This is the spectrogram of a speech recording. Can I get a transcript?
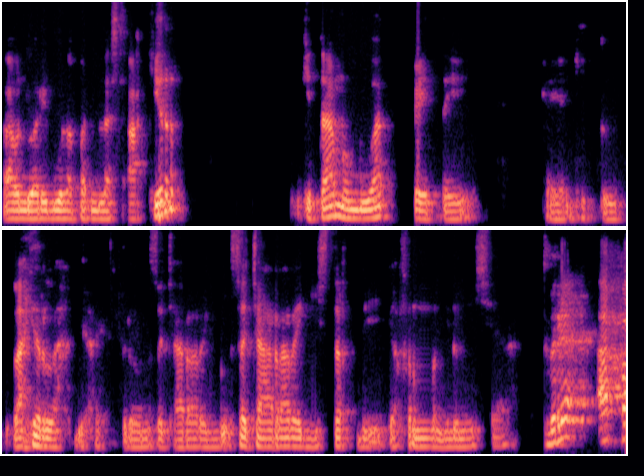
tahun 2018 akhir kita membuat PT kayak gitu. Lahirlah Beehive Drone secara regu, secara register di government Indonesia. Sebenarnya apa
